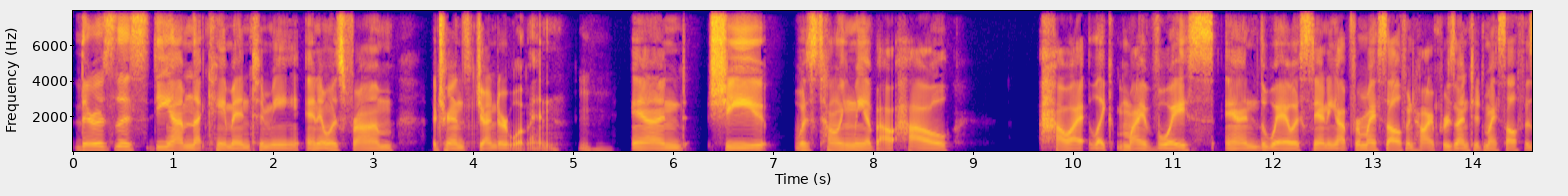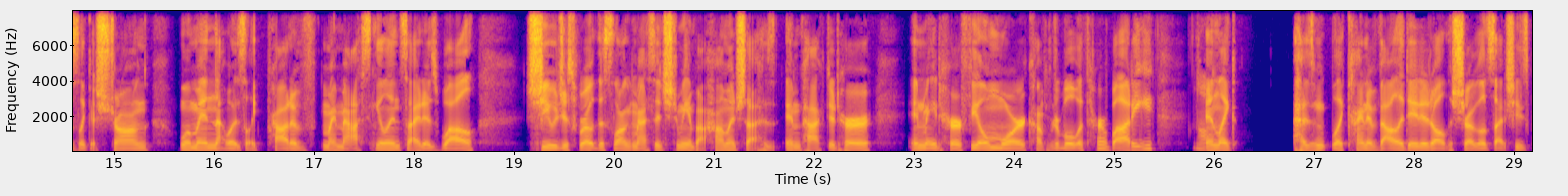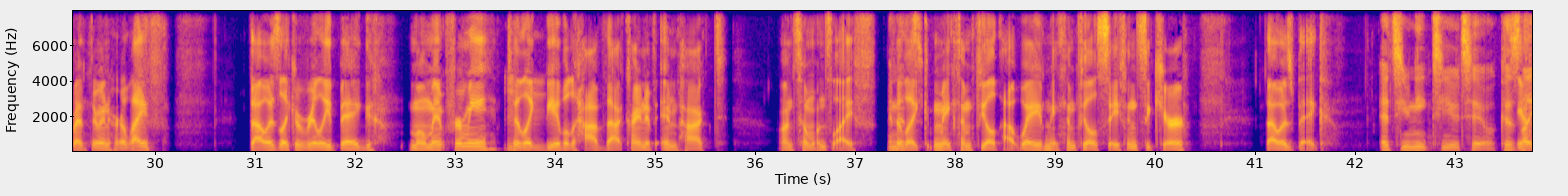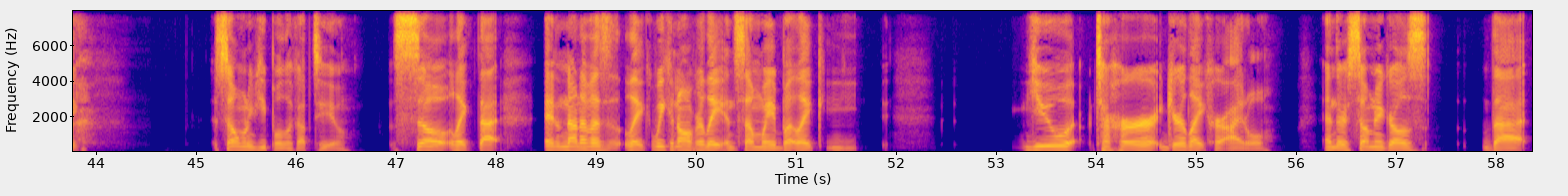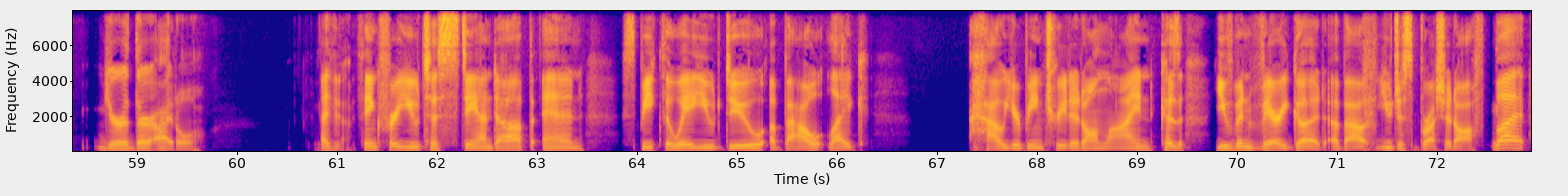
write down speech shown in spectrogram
there's this DM that came in to me, and it was from a transgender woman. Mm-hmm. and she was telling me about how how I like my voice and the way I was standing up for myself and how I presented myself as like a strong woman that was like proud of my masculine side as well. She just wrote this long message to me about how much that has impacted her and made her feel more comfortable with her body Aw. and like has like kind of validated all the struggles that she's been through in her life. That was like a really big moment for me to like Mhm. be able to have that kind of impact on someone's life And to like make them feel that way, make them feel safe and secure. That was big. it's unique to you too because Yeah. like so many people look up to you so like that and none of us like we can all relate in some way but like y- you to her you're like her idol and there's so many girls that you're their idol I th- think for you to stand up and speak the way you do about like how you're being treated online because you've been very good about you just brush it off Yeah. but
